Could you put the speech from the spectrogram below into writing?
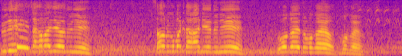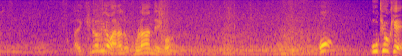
누님 잠깐만요 누님. 싸우는 것만이 다가 아니에요 누님. 도망가요 도망가요 도망가요. 아니 킬러비가 많아 좀 곤란한데 이거? 오케이 오케이.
